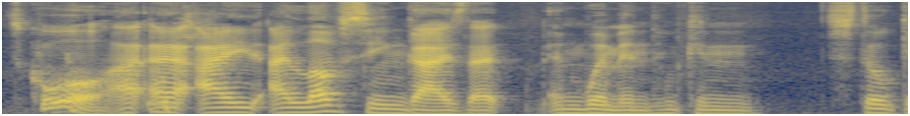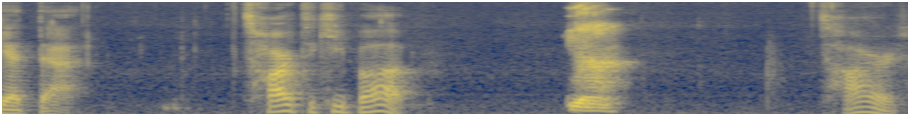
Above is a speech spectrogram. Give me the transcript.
it's cool. I, I, I I love seeing guys that and women who can still get that. It's hard to keep up. Yeah, It's hard.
